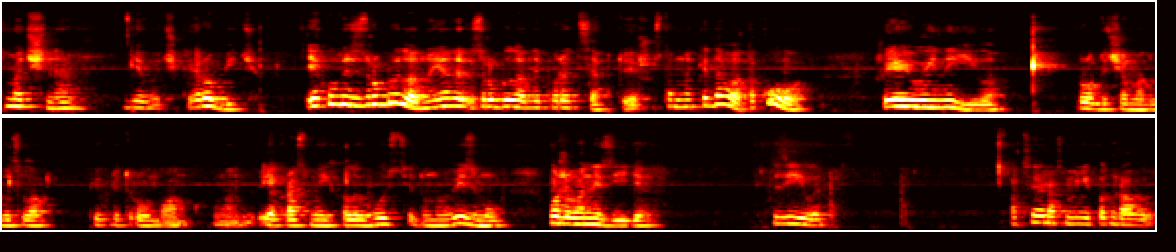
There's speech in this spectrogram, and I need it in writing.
Смачне, дівчатки, робіть. Я колись зробила, але я зробила не по рецепту. Я щось там накидала такого, що я його і не їла. Родичам відвезла півлітрову банку. Якраз ми їхали в гості, думаю, візьму. Може вони з'їдять. З'їли. А цей раз мені понравилось.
